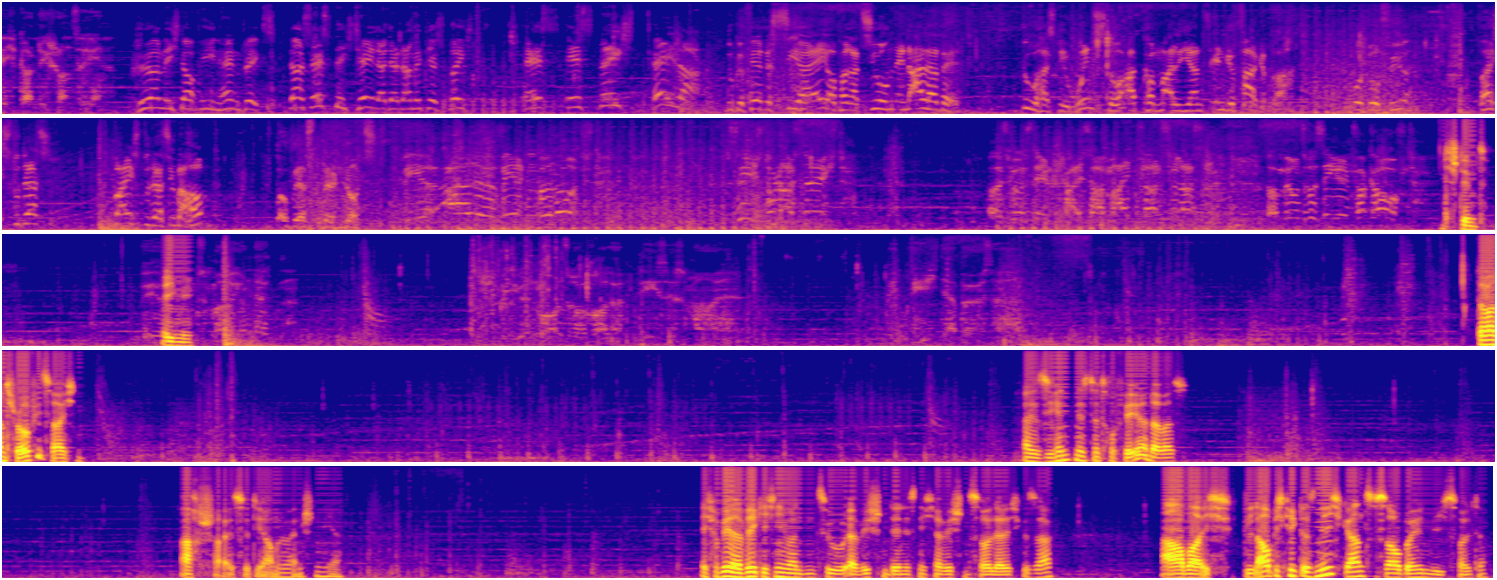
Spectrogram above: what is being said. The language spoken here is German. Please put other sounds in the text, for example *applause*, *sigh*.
Ich kann dich schon sehen. Hör nicht auf ihn, Hendrix. Das ist nicht Taylor, der da mit dir spricht. Es ist nicht Taylor. Du gefährdest CIA-Operationen in aller Welt. Du hast die Winslow-Abkommen-Allianz in Gefahr gebracht. Und wofür? Weißt du das? Weißt du das überhaupt? Du wirst benutzt. Wir alle werden benutzt. Siehst du das nicht? Als wir uns den Scheiß haben einpflanzen lassen, haben wir unsere Seelen verkauft. Stimmt. Wir Irgendwie. War ein Trophy-Zeichen. Also sie hinten ist eine Trophäe oder was? Ach scheiße, die armen Menschen hier. Ich probiere wirklich niemanden zu erwischen, den es nicht erwischen soll, ehrlich gesagt. Aber ich glaube, ich krieg das nicht ganz so sauber hin, wie ich sollte.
